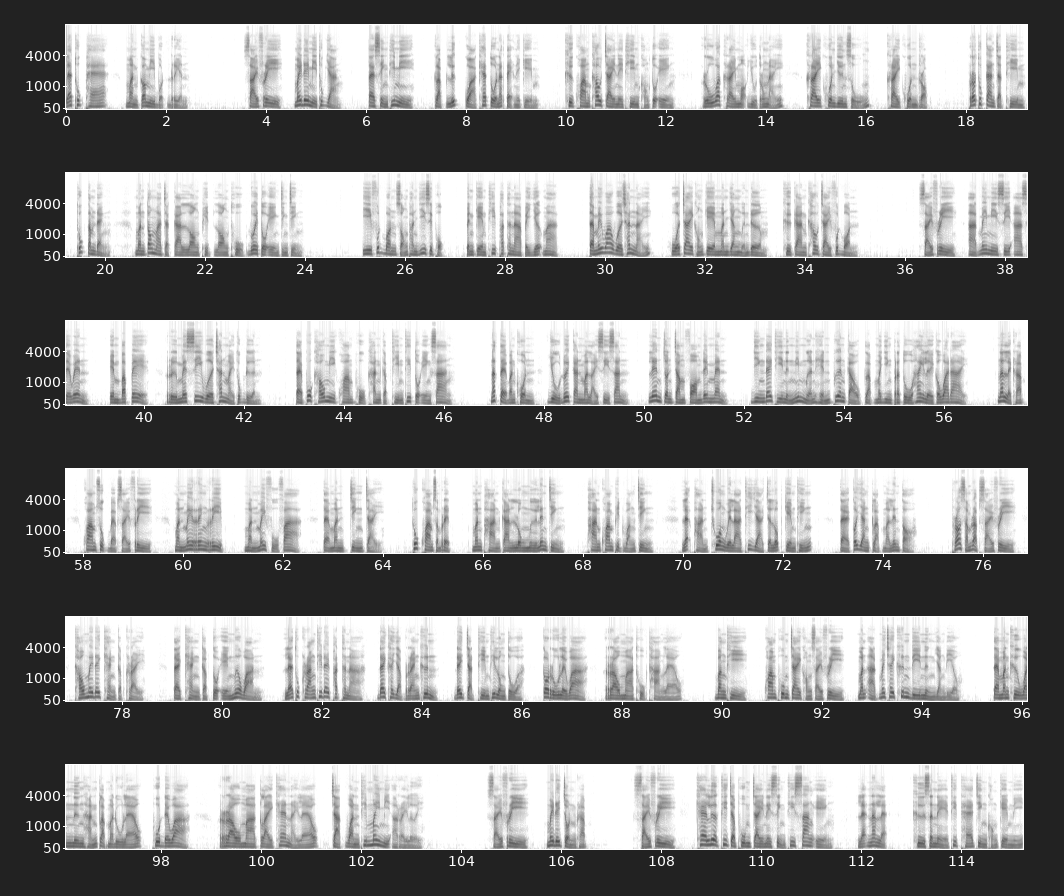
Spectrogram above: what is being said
และทุกแพ้มันก็มีบทเรียน สายฟรีไม่ได้มีทุกอย่าง แต่สิ่งที่มีกลับลึกกว่าแค่ตัวนักเตะในเกม คือความเข้าใจในทีมของตัวเอง รู้ว่าใครเหมาะอยู่ตรงไหน ใครควรยืนสูง ใครควรดรอป เพราะทุกการจัดทีมทุกตำแหน่ง มันต้องมาจากการลองผิดลองถูกด้วยตัวเองจริง ๆ e ฟุตบอล2026 เป็นเกมที่พัฒนาไปเยอะมาก แต่ไม่ว่าเวอร์ชั่นไหน หัวใจของเกมมันยังเหมือนเดิม คือการเข้าใจฟุตบอล สายฟรีอาจไม่มี CR7 เอ็มบัปเป้หรือเมสซี่เวอร์ชั่นใหม่ทุกเดือน แต่พวกเขามีความผูกพันกับทีมที่ตัวเองสร้าง นักเตะบางคนอยู่ด้วยกันมาหลายซีซั่น เล่นจนจำฟอร์มได้แม่น ยิงได้ทีหนึ่งนี่เหมือนเห็นเพื่อนเก่ากลับมายิงประตูให้เลยก็ว่าได้ นั่นแหละครับ ความสุขแบบสายฟรี มันไม่เร่งรีบ มันไม่ฝูฟ้า แต่มันจริงใจ ทุกความสำเร็จมันผ่านการลงมือเล่นจริง ผ่านความผิดหวังจริง และผ่านช่วงเวลาที่อยากจะลบเกมทิ้ง แต่ก็ยังกลับมาเล่นต่อ เพราะสำหรับสายฟรี เขาไม่ได้แข่งกับใคร แต่แข่งกับตัวเองเมื่อวาน และทุกครั้งที่ได้พัฒนา ได้ขยับแรงขึ้น ได้จัดทีมที่ลงตัว ก็รู้เลยว่า เรามาถูกทางแล้ว บางที ความภูมิใจของสายฟรี มันอาจไม่ใช่ขึ้นดีหนึ่งอย่างเดียว แต่มันคือวันหนึ่งหันกลับมาดูแล้ว พูดได้ว่า เรามาไกลแค่ไหนแล้ว จากวันที่ไม่มีอะไรเลย สายฟรีไม่ได้จนครับ สายฟรี แค่เลือกที่จะภูมิใจในสิ่งที่สร้างเอง และนั่นแหละ คือเสน่ห์ที่แท้จริงของเกมนี้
